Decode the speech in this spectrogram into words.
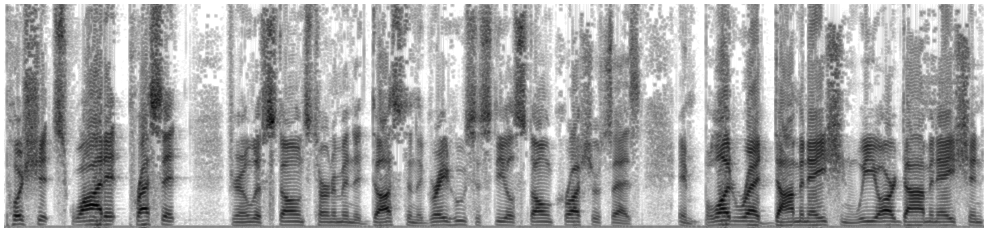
push it, squat it, press it. If you're going to lift stones, turn them into dust. And the great Husa Steel Stone Crusher says, in blood red domination, we are domination.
